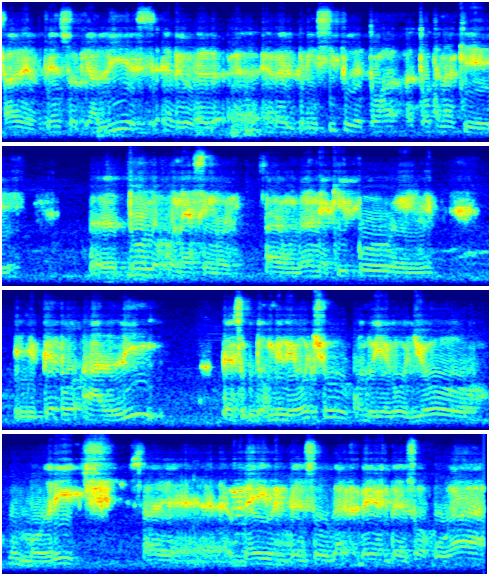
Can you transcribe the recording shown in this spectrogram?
¿Sabes? Pienso que allí es el, el, era el principio de Tottenham que uh, todos lo conocen hoy. ¿sabes? Un gran equipo, y, y, pero allí, pienso que 2008, cuando llegó yo, Modric, Bale empezó, Gareth Bale empezó a jugar,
